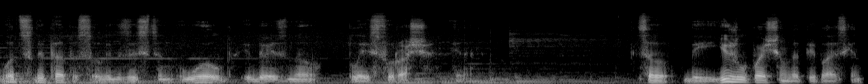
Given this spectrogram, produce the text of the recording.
What's the purpose of existing world if there is no place for Russia in it? So the usual question that people are asking,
